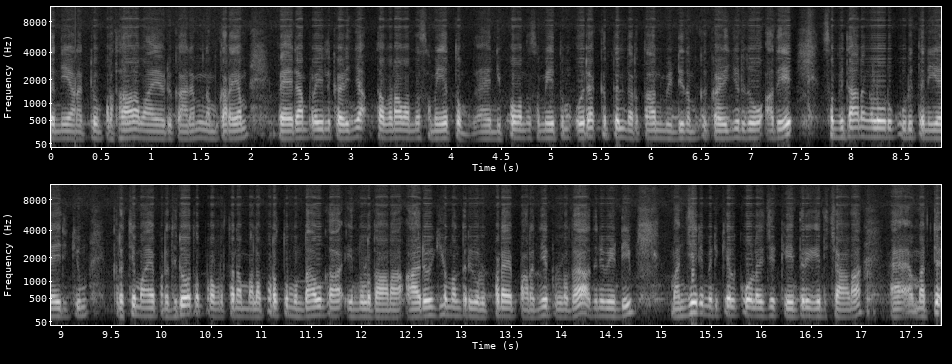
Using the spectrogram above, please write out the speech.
തന്നെയാണ് ഏറ്റവും പ്രധാനമായ ഒരു കാര്യം. നമുക്കറിയാം പേരാമ്പ്രയിൽ കഴിഞ്ഞ തവണ വന്ന സമയത്തും നിപ്പ വന്ന സമയത്തും ഒരക്കത്തിൽ നിർത്താൻ വേണ്ടി നമുക്ക് കഴിഞ്ഞിരുന്നു. അതേ സംവിധാനങ്ങളോട് കൂടി തന്നെയായിരിക്കും കൃത്യമായ പ്രതിരോധ പ്രവർത്തനം മലപ്പുറത്തും ഉണ്ടാവുക എന്നുള്ളതാണ് ആരോഗ്യമന്ത്രി ഉൾപ്പെടെ പറഞ്ഞിട്ടുള്ളത്. അതിനുവേണ്ടി മഞ്ചേരി മെഡിക്കൽ കോളേജ് കേന്ദ്രീകരിച്ചാണ് മറ്റ്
